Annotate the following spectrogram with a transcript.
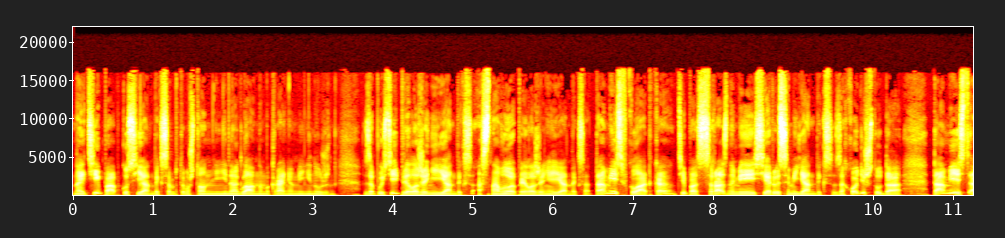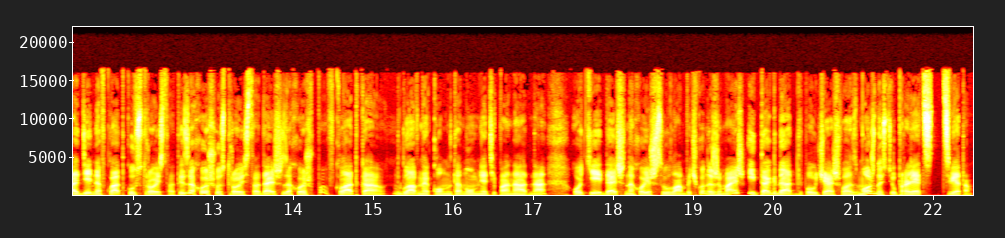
найти папку с Яндексом, потому что он не на главном экране, он мне не нужен, запустить приложение Яндекс, основное приложение Яндекса. Там есть вкладка, типа с разными сервисами Яндекса. Заходишь туда, там есть отдельная вкладка устройства. Ты заходишь в устройство, дальше заходишь вкладка главная комната, ну, у меня типа она одна. Окей, дальше находишь свою лампочку, нажимаешь, и тогда ты получаешь возможность управлять управлять цветом.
